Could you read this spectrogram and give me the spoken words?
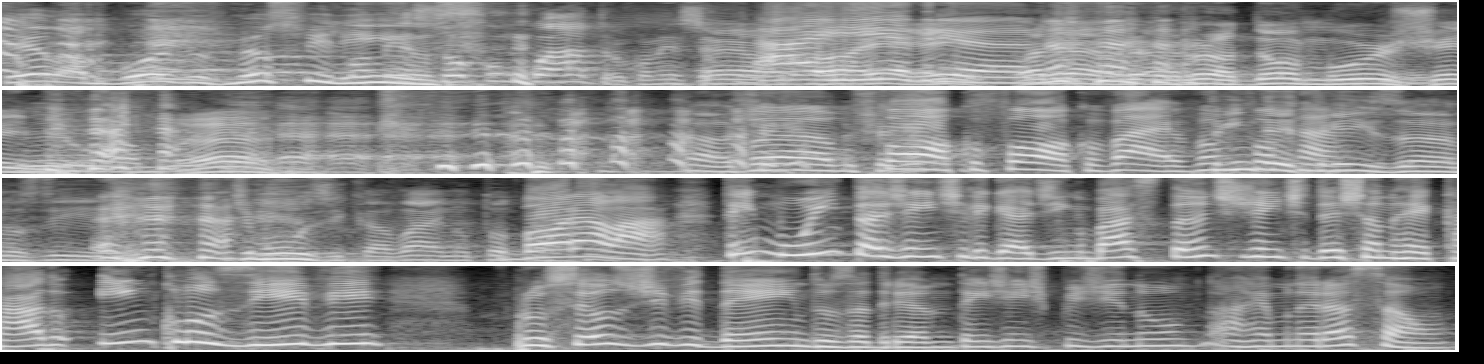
Pelo amor dos meus filhinhos. Começou com quatro. Começou com Aí, Adriano. rodou murcho, hein, meu? Pelo amor É. Não, eu cheguei- Vamos, eu cheguei foco, foco, vai, vamos focar. 33 anos de, de música, vai, no total. Bora lá. Tem muita gente ligadinho, bastante gente deixando recado, inclusive para os seus dividendos, Adriano. Tem gente pedindo a remuneração.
